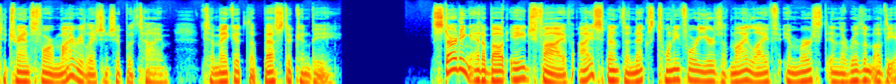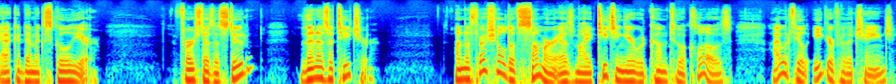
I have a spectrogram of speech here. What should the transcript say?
to transform my relationship with time to make it the best it can be. Starting at about age five, I spent the next 24 years of my life immersed in the rhythm of the academic school year. First as a student, then as a teacher. On the threshold of summer, as my teaching year would come to a close, I would feel eager for the change,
